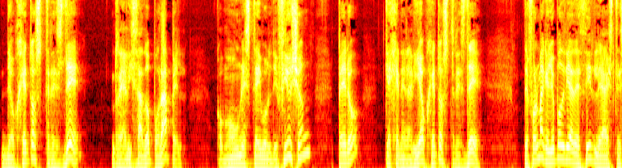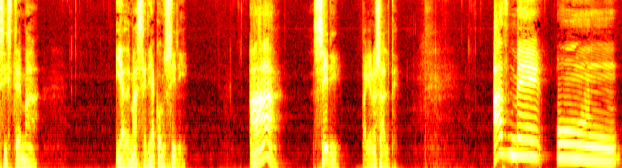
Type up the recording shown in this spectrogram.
de objetos 3D realizado por Apple, como un Stable Diffusion, pero que generaría objetos 3D. De forma que yo podría decirle a este sistema, y además sería con Siri, ah, Siri, para que no salte, hazme un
